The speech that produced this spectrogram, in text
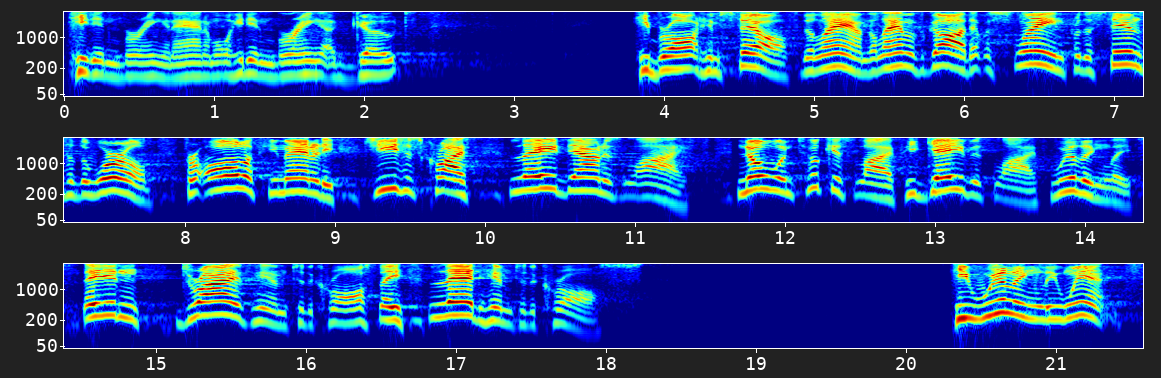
He didn't bring an animal, he didn't bring a goat. He brought himself, the Lamb, the Lamb of God that was slain for the sins of the world, for all of humanity. Jesus Christ laid down his life no one took his life. He gave his life willingly. They didn't drive him to the cross, they led him to the cross. He willingly went.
